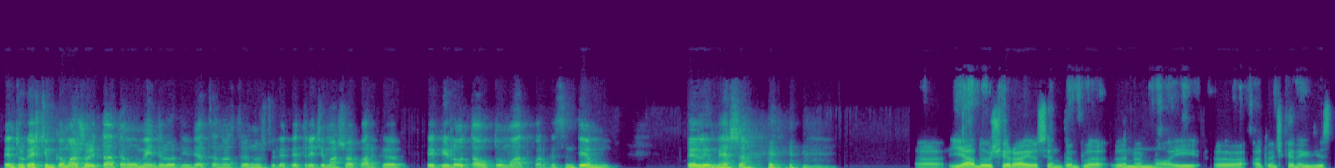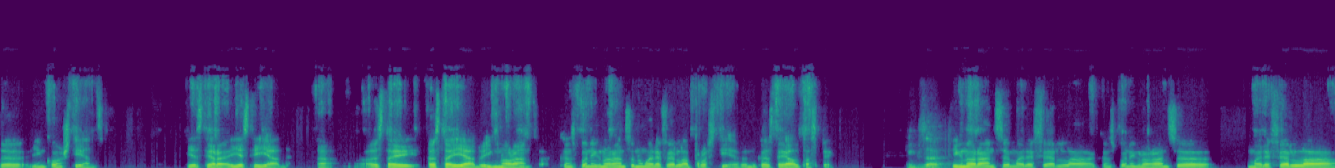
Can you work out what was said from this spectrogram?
Pentru că știm că majoritatea momentelor din viața noastră, nu știu, le petrecem așa, parcă pe pilot automat, parcă suntem pe lume, așa. Uh, iadul și raiul se întâmplă în noi uh, atunci când există inconștiență. Este, este iad. Da. Asta, e, asta e iadul, ignoranța. Când spun ignoranță, nu mă refer la prostie, pentru că ăsta e alt aspect. Exact. Ignoranță mă refer la, când spun ignoranță, mă refer la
